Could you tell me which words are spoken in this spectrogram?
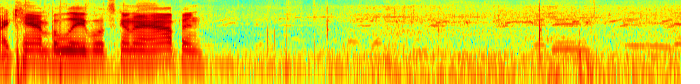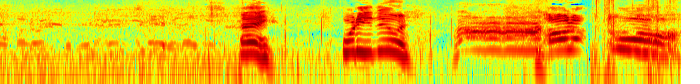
I can't believe what's gonna happen. Hey, what are you doing? Ah! Oh no! Oh!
